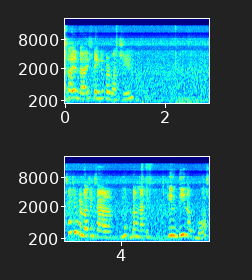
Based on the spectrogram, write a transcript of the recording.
So guys, thank you for watching. Thank you for watching sa mukbang natin hindi na ubos.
